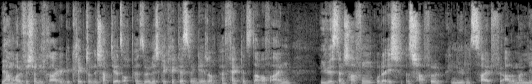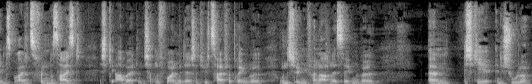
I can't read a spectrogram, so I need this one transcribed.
Wir haben häufig schon die Frage gekriegt und ich habe die jetzt auch persönlich gekriegt, deswegen gehe ich auch perfekt jetzt darauf ein, wie wir es denn schaffen oder ich es schaffe, genügend Zeit für alle meine Lebensbereiche zu finden. Das heißt, ich gehe arbeiten, ich habe eine Freundin, mit der ich natürlich Zeit verbringen will und nicht irgendwie vernachlässigen will. Ähm, ich gehe in die Schule,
